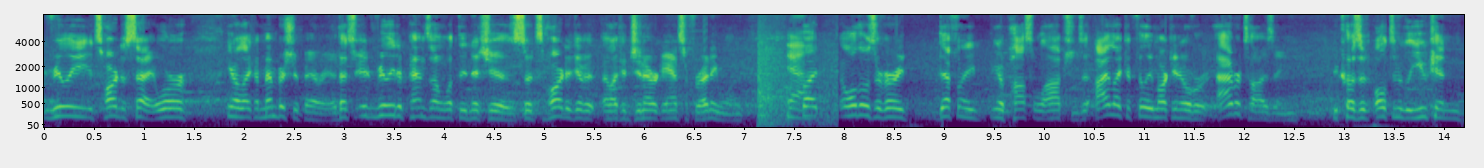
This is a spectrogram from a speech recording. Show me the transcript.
really it's hard to say. Or you know, like a membership area. That's it. Really depends on what the niche is. So it's hard to give it like a generic answer for anyone. Yeah. But all those are very definitely you know possible options. I like affiliate marketing over advertising because ultimately you can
